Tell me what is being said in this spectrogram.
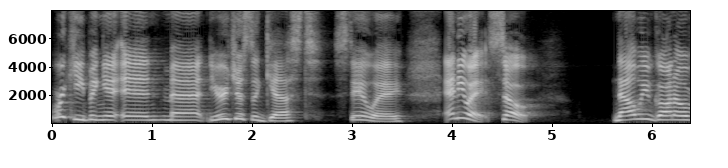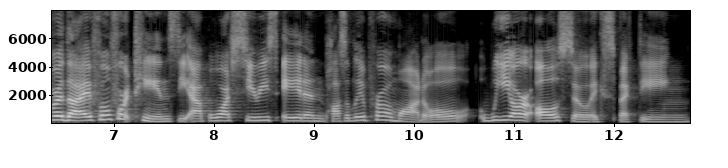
We're keeping it in, Matt. You're just a guest. Stay away. Anyway, so now we've gone over the iPhone 14s, the Apple Watch Series 8, and possibly a Pro model. We are also expecting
